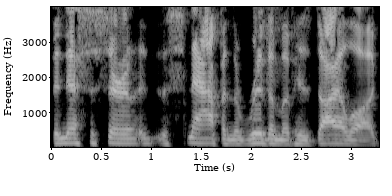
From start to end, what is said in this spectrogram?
the necessary the snap and the rhythm of his dialogue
